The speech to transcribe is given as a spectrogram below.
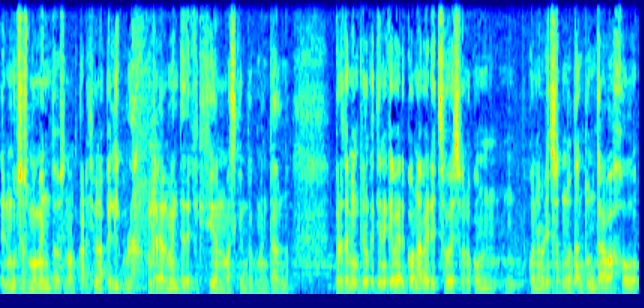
en muchos momentos, ¿no? Parecía una película realmente de ficción más que un documental, ¿no? Pero también creo que tiene que ver con haber hecho eso, ¿no? Con, con haber hecho no tanto un trabajo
